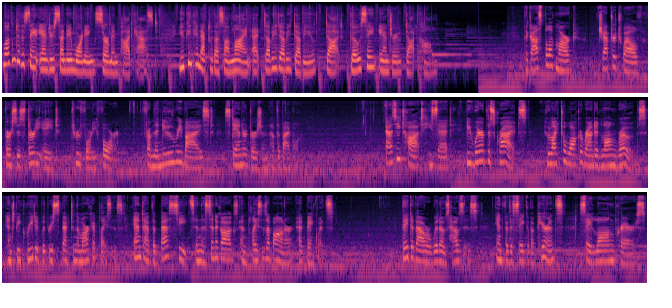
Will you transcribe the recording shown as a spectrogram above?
Welcome to the St. Andrew Sunday Morning Sermon Podcast. You can connect with us online at www.gosaintandrew.com. The Gospel of Mark, chapter 12, verses 38 through 44, from the New Revised Standard Version of the Bible. As he taught, he said, Beware of the scribes who like to walk around in long robes and to be greeted with respect in the marketplaces and to have the best seats in the synagogues and places of honor at banquets. They devour widows' houses and, for the sake of appearance, say long prayers.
